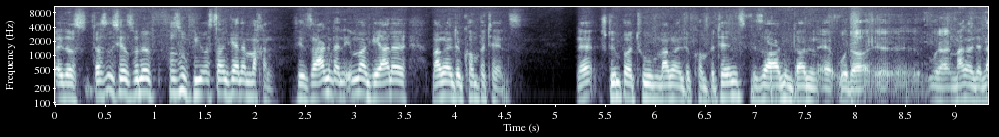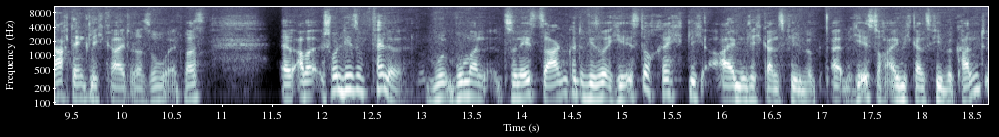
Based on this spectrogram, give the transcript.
Nö, das, das ist ja so ein Versuch, wie wir es dann gerne machen. Wir sagen dann immer gerne mangelnde Kompetenz. Ne? Stümpertum, mangelnde Kompetenz, wir sagen dann, äh, oder, äh, oder mangelnde Nachdenklichkeit oder so etwas. Äh, aber schon diese Fälle, wo, wo man zunächst sagen könnte, wieso, hier ist doch rechtlich eigentlich ganz viel, äh, hier ist doch eigentlich ganz viel bekannt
